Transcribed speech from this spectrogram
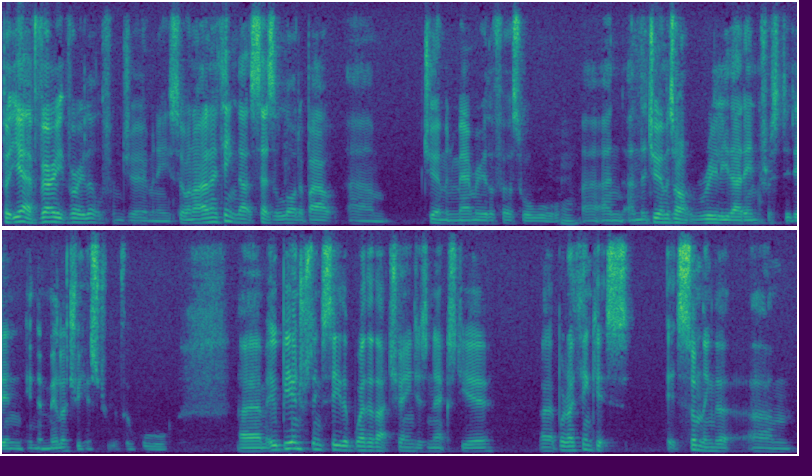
but yeah, very very little from Germany. So, and I, and I think that says a lot about um, German memory of the First World War, mm. uh, and and the Germans aren't really that interested in in the military history of the war. Um, it would be interesting to see that whether that changes next year, uh, but I think it's it's something that um,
